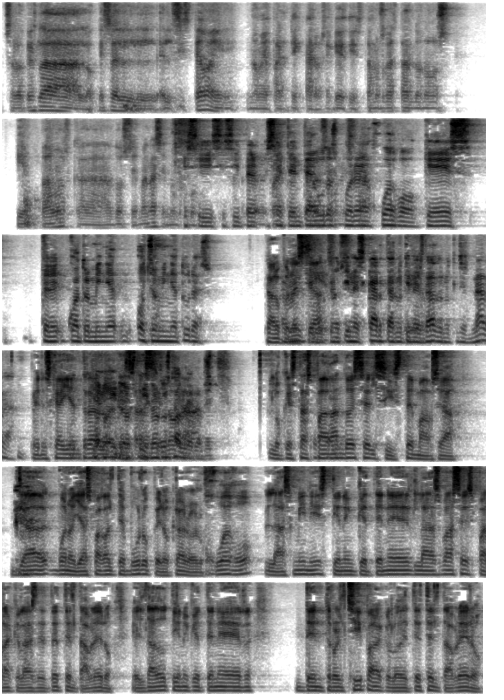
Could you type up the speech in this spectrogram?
O sea, lo que es, la, lo que es el, el sistema y no me parece caro. O sea, quiero decir, estamos gastándonos 100 pavos cada dos semanas en un juego. sí, sí, sí, pero parece 70 caro euros por el juego que es tre- cuatro minia- ocho miniaturas. Claro, pero es, que, no tienes cartas, no tienes dados, no tienes nada. pero es que ahí entra lo que estás pagando es el sistema, o sea, ya, bueno, ya has pagado el Teburu, pero claro, el juego, las minis tienen que tener las bases para que las detecte el tablero. El dado tiene que tener dentro el chip para que lo detecte el tablero.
